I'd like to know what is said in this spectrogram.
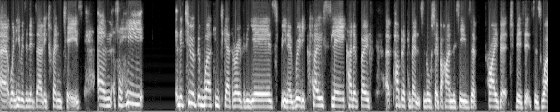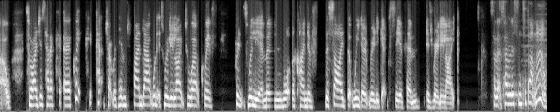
uh, when he was in his early 20s. Um, so he the two have been working together over the years, you know, really closely, kind of both at public events and also behind the scenes at private visits as well. So I just had a, a quick catch up with him to find out what it's really like to work with Prince William and what the kind of the side that we don't really get to see of him is really like. So let's have a listen to that now.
